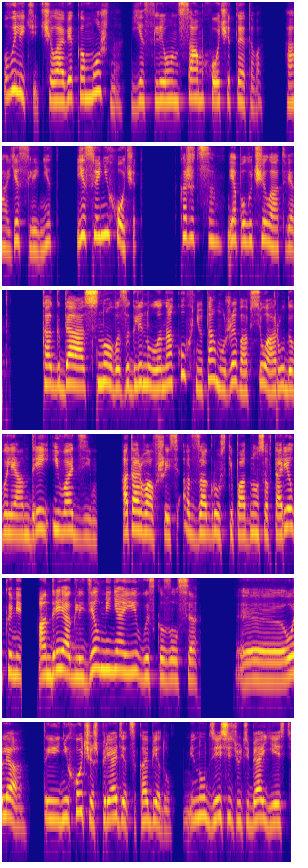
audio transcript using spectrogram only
Вылечить человека можно, если он сам хочет этого. А если нет? Если не хочет? Кажется, я получила ответ. Когда снова заглянула на кухню, там уже вовсю орудовали Андрей и Вадим. Оторвавшись от загрузки подносов тарелками, Андрей оглядел меня и высказался. «Э, Оля, ты не хочешь переодеться к обеду? Минут десять у тебя есть».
